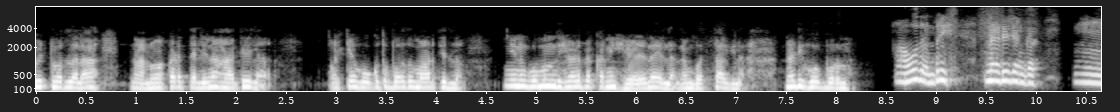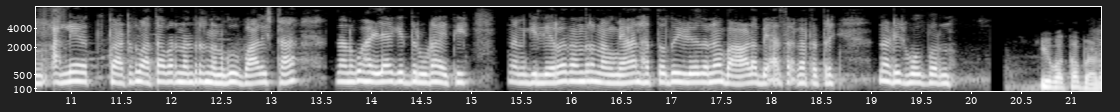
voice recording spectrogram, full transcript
ಬಿಟ್ಟು ಹೋದ್ಲಲ್ಲ, ನಾನು ಆ ಕಡೆ ತಲೆನ ಹಾಕಿಲ್ಲ ಆಕೆ ಹೋಗೋದು ಬರೋದು ಮಾಡ್ತಿದ್ಲು. ನಿನಗೆ ಮುಂದೆ ಹೇಳ್ಬೇಕ, ನೀ ಇಲ್ಲ, ನಂಗೆ ಗೊತ್ತಾಗಿಲ್ಲ. ನಡಿ ಹೋಗಿ ಹೌದನ್ರಿ? ನಡೀರಿ ಹಂಗ. ಅಲ್ಲೇ ತೋಟದ ವಾತಾವರಣ ಅಂದ್ರೆ ನನಗೂ ಭಾಳ ಇಷ್ಟ. ನನಗೂ ಹಳ್ಳಿಯಾಗಿದ್ದು ರೂಢ ಐತಿ. ನನಗೆ ಇಲ್ಲಿರೋದಂದ್ರೆ ನಂಗೆ ಮ್ಯಾಲೆ ಹತ್ತೋದು ಇಳಿಯೋದನ್ನ ಭಾಳ ಬೇಸರ ಆಗತ್ತೈತ್ರಿ ನಡೀರಿ ಹೋಗಿ ಬರ್ನು. ಬೇಡ.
